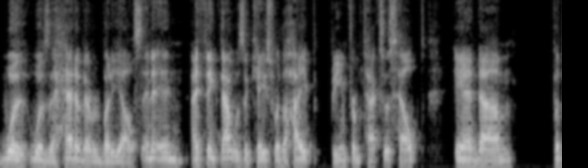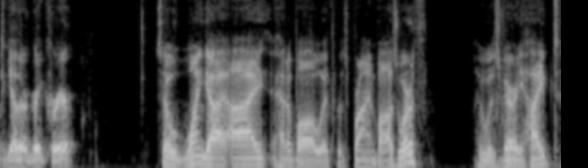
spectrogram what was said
was was ahead of everybody else, and and I think that was a case where the hype, being from Texas, helped and um, put together a great career. So one guy I had a ball with was Brian Bosworth, who was very hyped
